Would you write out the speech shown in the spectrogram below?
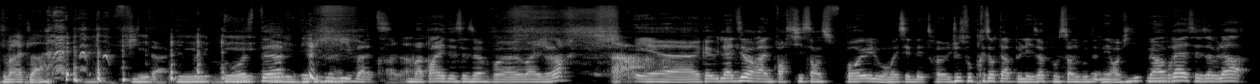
Je m'arrête là. Putain. Et, et, Monster et, et- Billy Bat. On va parler de ces œuvres euh, majeures. Ah. Et euh, comme il a dit, on aura une partie sans spoil où on va essayer d'être juste vous présenter un peu les œuvres pour ça vous donner envie. Mais en vrai, ces œuvres-là,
